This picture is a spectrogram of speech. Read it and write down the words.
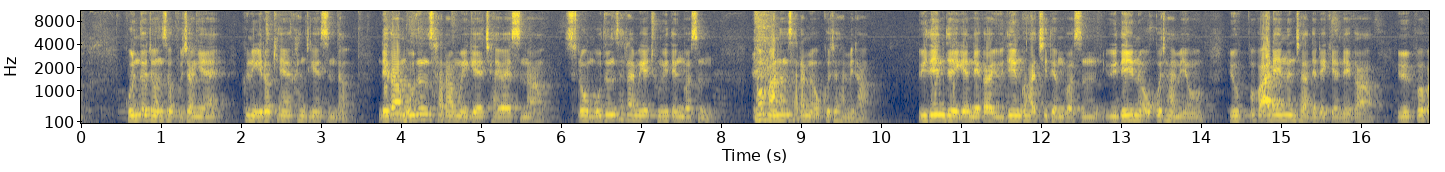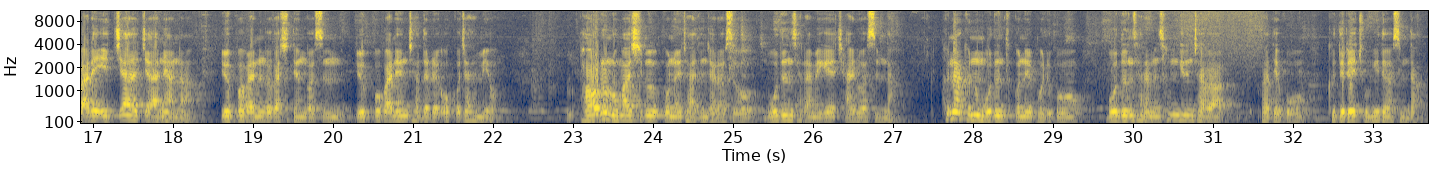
고린도전서 9장에 그는 이렇게 간증했습니다. 내가 모든 사람에게 자유했으나 스스로 모든 사람에게 종이 된 것은 더 많은 사람이 얻고자 함이라. 유대인들에게 내가 유대인과 같이 된 것은 유대인을 얻고자 하며 율법 아래 있는 자들에게 내가 율법 아래 있지 않지 아니하나 율법 아래 것 같이 된 것은 율법 아래 자들을 얻고자 하며 바울은 로마 시민권을 가진 자로서 모든 사람에게 자유로웠습니다. 그러나 그는 모든 특권을 버리고 모든 사람을 섬기는 자가 되고 그들의 종이 되었습니다.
